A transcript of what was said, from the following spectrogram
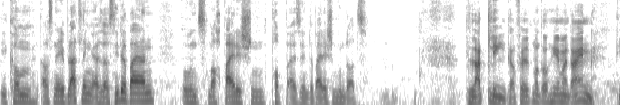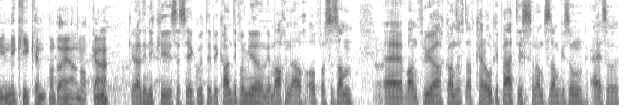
Ich komme aus Nähe Blattling, also aus Niederbayern und mache bayerischen Pop, also in der bayerischen Mundart. Blattling, da fällt mir doch jemand ein. Die Niki kennt man da ja noch, gell? Genau, die Niki ist eine sehr gute Bekannte von mir und wir machen auch oft was zusammen. Äh, waren früher auch ganz oft auf Karaoke-Partys und haben zusammen gesungen. Also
